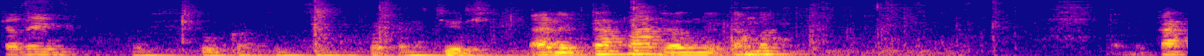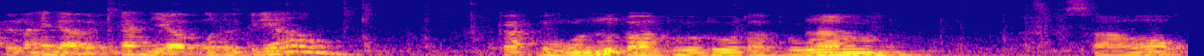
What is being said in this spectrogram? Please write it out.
cắt đi. Tôi cắt vậy chưa đi. Đây đừng cắt phát được ông đừng cắt mất cắt từ nãy giờ cắt nhiều cũng được cái đéo. Cắt thì Bốn. thua toàn thua thua toàn thua. năm sáu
